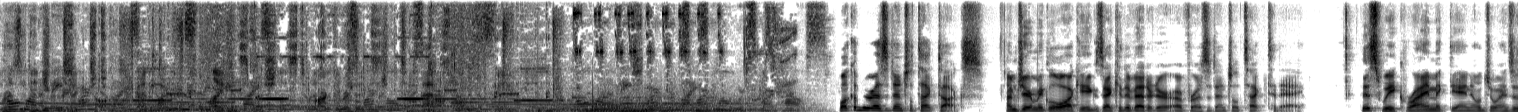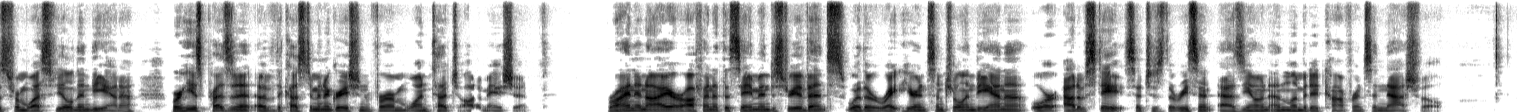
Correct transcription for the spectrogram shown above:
residential tech talk, lighting specialist to our residential tech. Welcome to Residential Tech Talks. I'm Jeremy Glowacki, executive editor of Residential Tech Today. This week, Ryan McDaniel joins us from Westfield, Indiana, where he is president of the custom integration firm One Touch Automation. Ryan and I are often at the same industry events, whether right here in central Indiana or out of state, such as the recent Azione Unlimited conference in Nashville.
